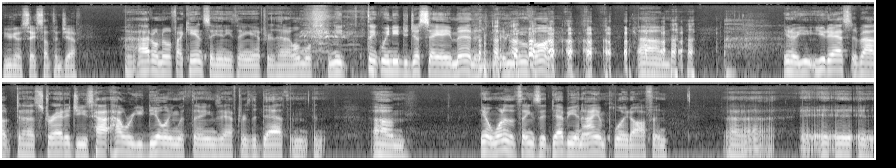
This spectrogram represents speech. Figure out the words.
You're going to say something, Geoff? I don't know if I can say anything after that. I almost need think we need to just say amen and, and move on. Um, you know, you, would asked about uh, strategies. How how were you dealing with things after the death? And, and um, you know, one of the things that Debbie and I employed often, uh, and,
